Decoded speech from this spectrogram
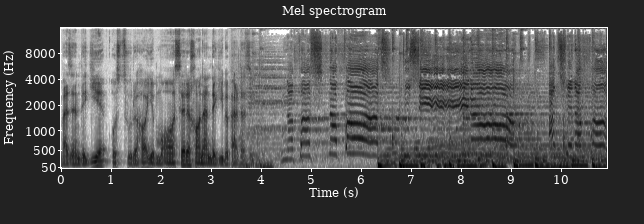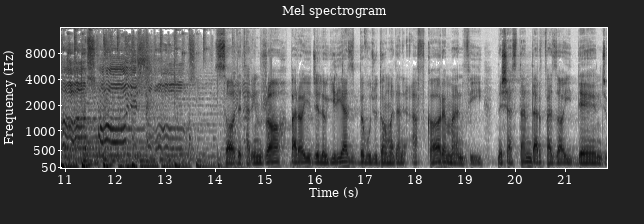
و زندگی اسطوره های معاصر خوانندگی بپردازیم. نفس نفس تو نفس ساده ترین راه برای جلوگیری از به وجود آمدن افکار منفی نشستن در فضایی دنج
